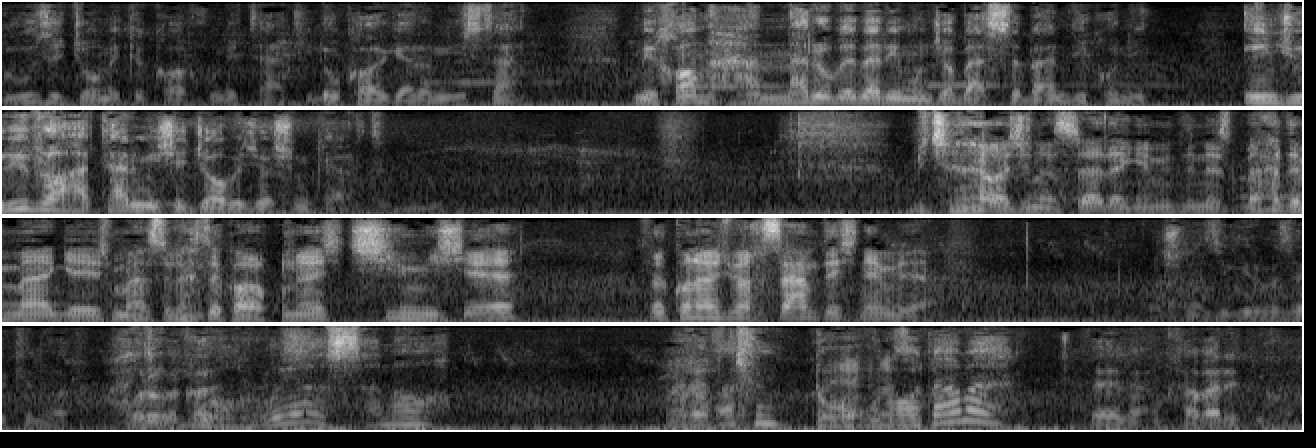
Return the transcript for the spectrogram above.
روز جمعه که کارخونه تعطیل و کارگران نیستن. می‌خوام همه رو ببریم اونجا بسته بندی کنیم. اینجوری راحت تر میشه جابجاشون کرد. بیچاره آجی نصرت اگه می‌دونست بعد مرگش مسئولیت کارخونهش چی میشه فکر کنم هیچ وقت سمتش نمیره خوشمزگی رو بذار کنار. برو به کارت یاروی هستن و من رفتم. داغون آدمه. فعلا خبرت می‌کنم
